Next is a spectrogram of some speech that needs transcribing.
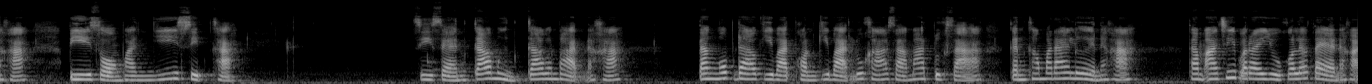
นะคะ ปี 2020 ค่ะ 499,000 บาทนะคะ ตั้งงบดาวกี่บาทผ่อนกี่บาทลูกค้าสามารถปรึกษากันเข้ามาได้เลยนะคะ ทำอาชีพอะไรอยู่ก็แล้วแต่นะคะ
